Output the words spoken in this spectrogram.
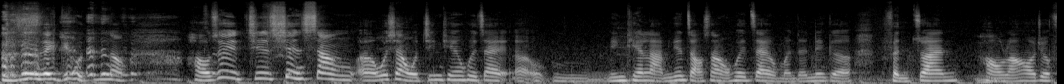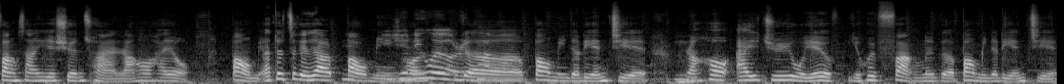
你一直在给我闹。好，所以其实线上，呃，我想我今天会在，呃，嗯，明天啦，明天早上我会在我们的那个粉砖，好，然后就放上一些宣传，然后还有报名啊，对，这个要报名，你确定会有那人看个？报名的链接，嗯然后 IG 我也有也会放那个报名的链接。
